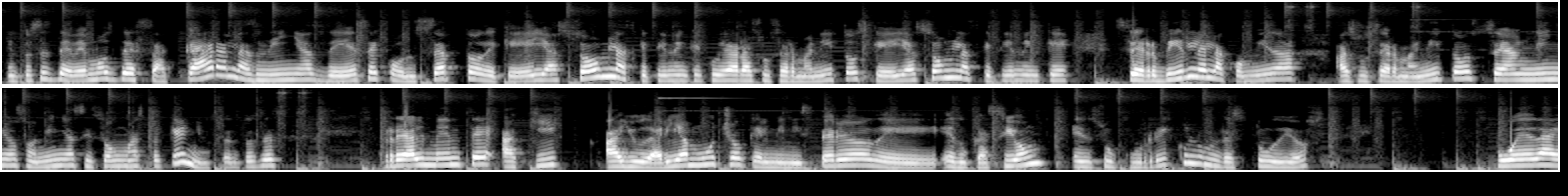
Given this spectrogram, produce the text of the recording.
Entonces debemos de sacar a las niñas de ese concepto de que ellas son las que tienen que cuidar a sus hermanitos, que ellas son las que tienen que servirle la comida a sus hermanitos, sean niños o niñas si son más pequeños. Entonces, realmente aquí ayudaría mucho que el Ministerio de Educación en su currículum de estudios pueda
